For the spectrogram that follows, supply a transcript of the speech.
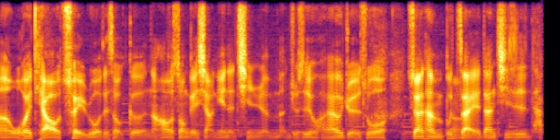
呃，我会挑《脆弱》这首歌，然后送给想念的亲人们。就是他会觉得说，虽然他们不在，但其实他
